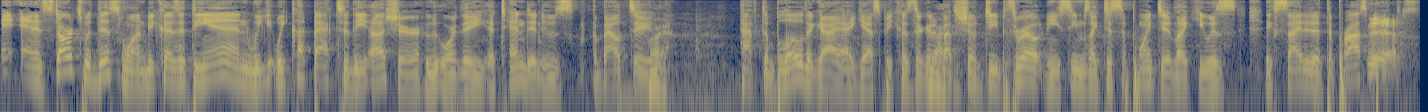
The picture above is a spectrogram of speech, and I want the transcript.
and it starts with this one because at the end we we cut back to the usher who or the attendant who's about to Right. Have to blow the guy, I guess, because they're gonna Right. about to show Deep Throat, and he seems like disappointed, like he was excited at the prospect. Yes.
